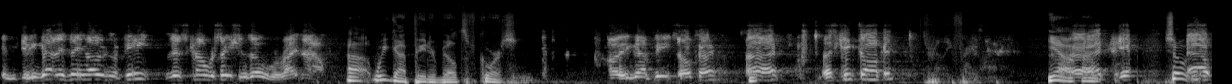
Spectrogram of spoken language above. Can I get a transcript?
if, if you got anything other than a Pete, this conversation's over right now. Uh, we got Peterbilts, of course. Oh, you got Pete? Okay. All right. Let's keep talking. It's really Freightliner. Yeah. All uh. Yeah. so, Now-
